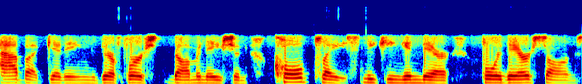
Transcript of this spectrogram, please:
ABBA getting their first nomination, Coldplay sneaking in there for their songs.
